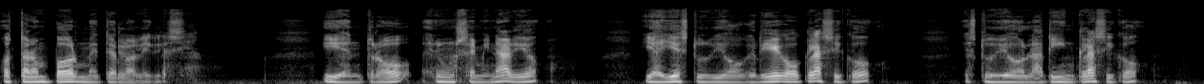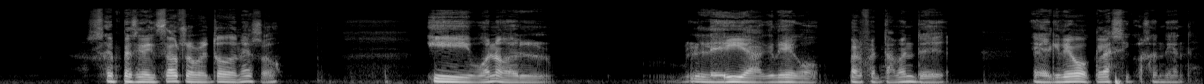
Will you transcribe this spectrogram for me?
optaron por meterlo a la iglesia. Y entró en un seminario y allí estudió griego clásico, estudió latín clásico, se especializó sobre todo en eso. Y bueno, él leía griego perfectamente, el griego clásico se entiende.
